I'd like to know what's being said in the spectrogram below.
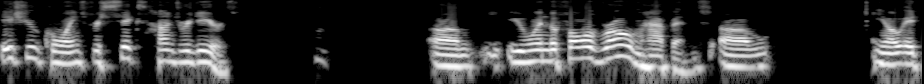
issue coins for 600 years. Um, you, when the fall of Rome happens, uh, you know, it,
